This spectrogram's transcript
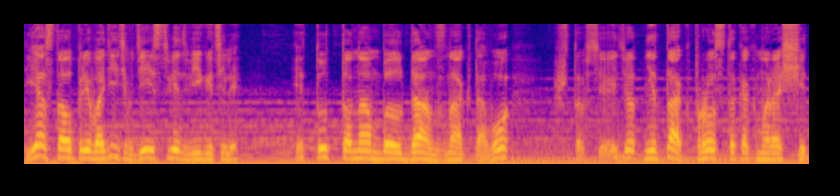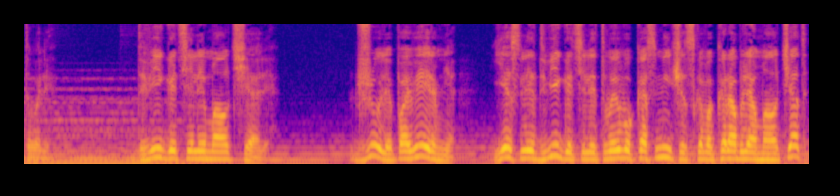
Я стал приводить в действие двигатели, и тут-то нам был дан знак того, что все идет не так просто, как мы рассчитывали. Двигатели молчали. «Джули, поверь мне, — если двигатели твоего космического корабля молчат,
